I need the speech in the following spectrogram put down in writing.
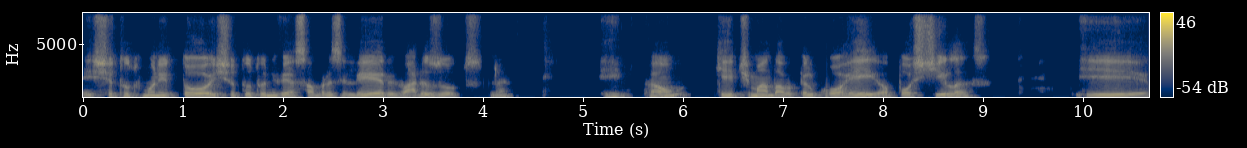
Instituto Monitor, Instituto Universal Brasileiro e vários outros, né? Então, que te mandava pelo correio apostilas e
